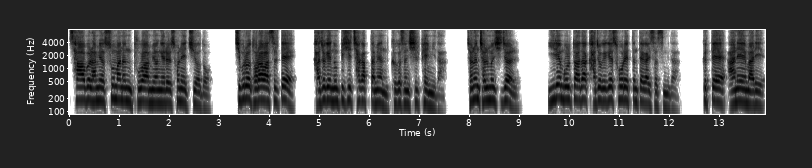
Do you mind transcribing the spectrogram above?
사업을 하며 수많은 부와 명예를 손에 쥐어도 집으로 돌아왔을 때 가족의 눈빛이 차갑다면 그것은 실패입니다. 저는 젊은 시절 일에 몰두하다 가족에게 소홀했던 때가 있었습니다. 그때 아내의 말이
